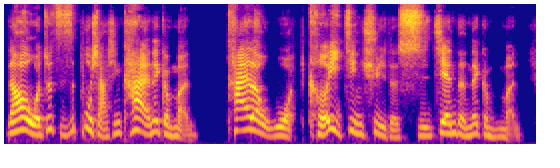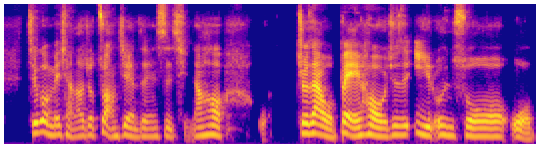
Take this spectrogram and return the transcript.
然后我就只是不小心开了那个门，开了我可以进去的时间的那个门，结果没想到就撞见了这件事情。然后我就在我背后就是议论说，我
